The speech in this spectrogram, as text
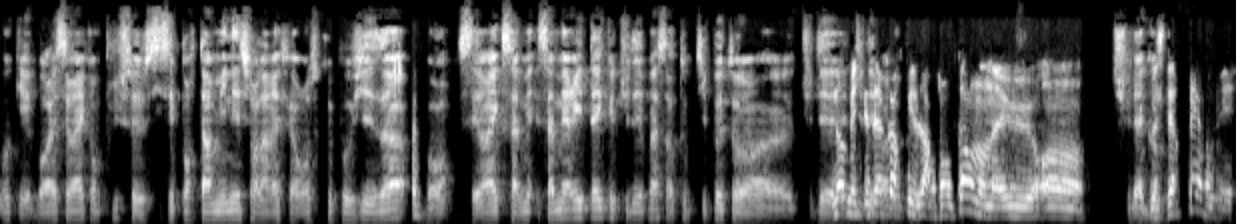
ok. Bon, c'est vrai qu'en plus, euh, si c'est pour terminer sur la référence Krupovieza, bon, c'est vrai que ça, ça méritait que tu dépasses un tout petit peu toi. Euh, tu non, mais c'est d'accord que les Argentins, on en a eu en. Je suis d'accord. mais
